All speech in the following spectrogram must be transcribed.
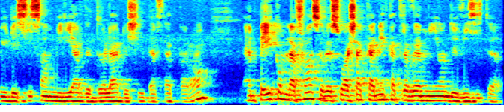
plus de 600 milliards de dollars de chiffre d'affaires par an. Un pays comme la France reçoit chaque année 80 millions de visiteurs.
